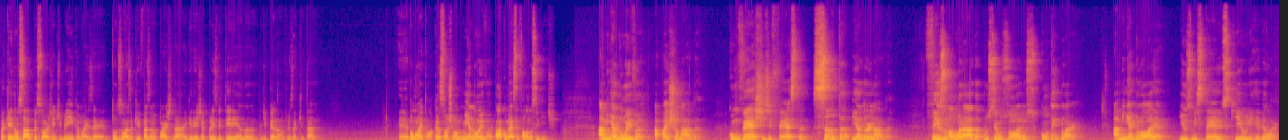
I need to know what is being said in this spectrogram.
Para quem não sabe, pessoal, a gente brinca, mas é, todos nós aqui fazemos parte da igreja presbiteriana de Penápolis aqui, tá? É, vamos lá então. A canção chama Minha Noiva. Ela começa falando o seguinte: A minha noiva apaixonada, com vestes de festa, santa e adornada, fiz uma morada para os seus olhos contemplar, a minha glória e os mistérios que eu lhe revelar.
